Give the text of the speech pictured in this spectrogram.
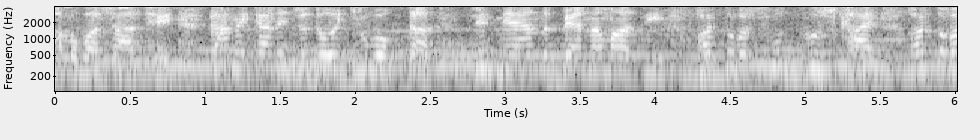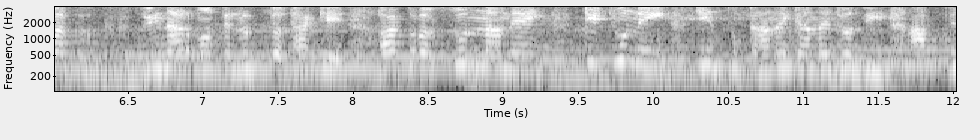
ভালোবাসা আছে। কানে কানে যদি ওই যুবকটা যে ম্যান, বেনামাজি হয়তো বা সুদ ঘুষ খায় হয়তো বা জিনার মধ্যে লিপ্ত থাকে হয়তো বা সুন্না নেই, কিছু নেই, কিন্তু কানে কানে যদি আপনি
